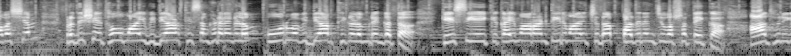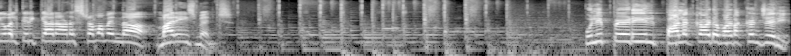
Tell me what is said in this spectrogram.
ആവശ്യം. പ്രതിഷേധവുമായി വിദ്യാർത്ഥി സംഘടനകളും പൂർവ വിദ്യാർത്ഥികളും രംഗത്ത്. കെ സി കൈമാറാൻ തീരുമാനിച്ചത് പതിനഞ്ച് വർഷത്തേക്ക്. ആധുനികവൽക്കരിക്കാനാണ് ശ്രമമെന്ന് മാനേജ്മെന്റ്. പുലിപ്പേടിയിൽ പാലക്കാട് വടക്കഞ്ചേരി.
